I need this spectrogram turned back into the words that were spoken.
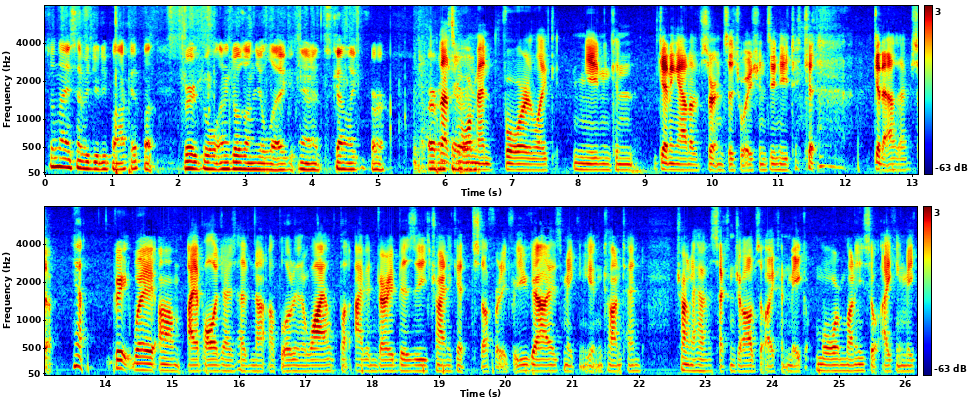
It's a nice heavy duty pocket, but very cool, and it goes on your leg, and it's kind of like for urban That's carry. more meant for like needing can getting out of certain situations you need to get get out of there. So yeah, great way. Um, I apologize I have not uploaded in a while, but I've been very busy trying to get stuff ready for you guys, making getting content, trying to have a second job so I can make more money, so I can make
